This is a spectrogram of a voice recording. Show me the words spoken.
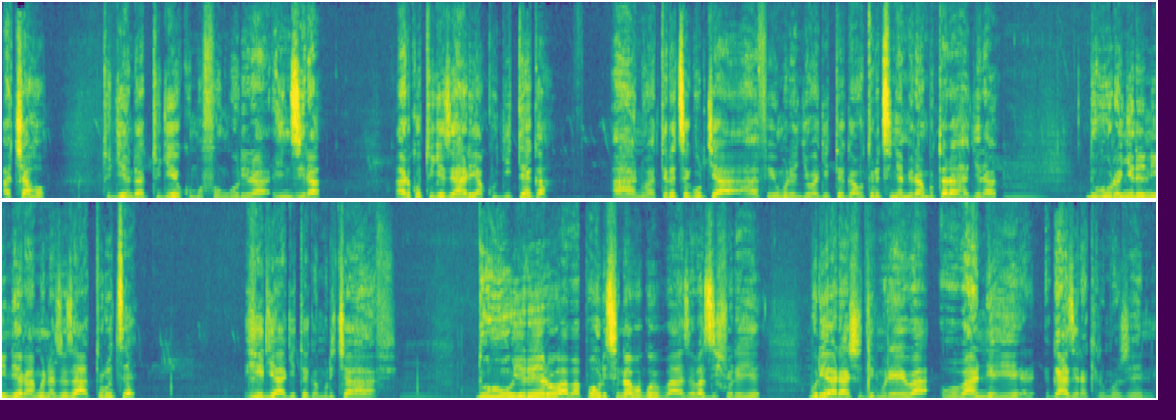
acaho tugenda tugiye kumufungurira inzira ariko tugeze hariya ku gitega ahantu hateretse gutya hafi y'umurenge wa gitega uturutse i nyamirambo utarahagera. Duhura nyine n'interahamwe na zo zaturutse hirya ya gitega muri cya hafi. Duhuye rero abapolisi nabo ubwo baza bazishoreye buriya rashidi mureba ubu banteye gaze lakirimogene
